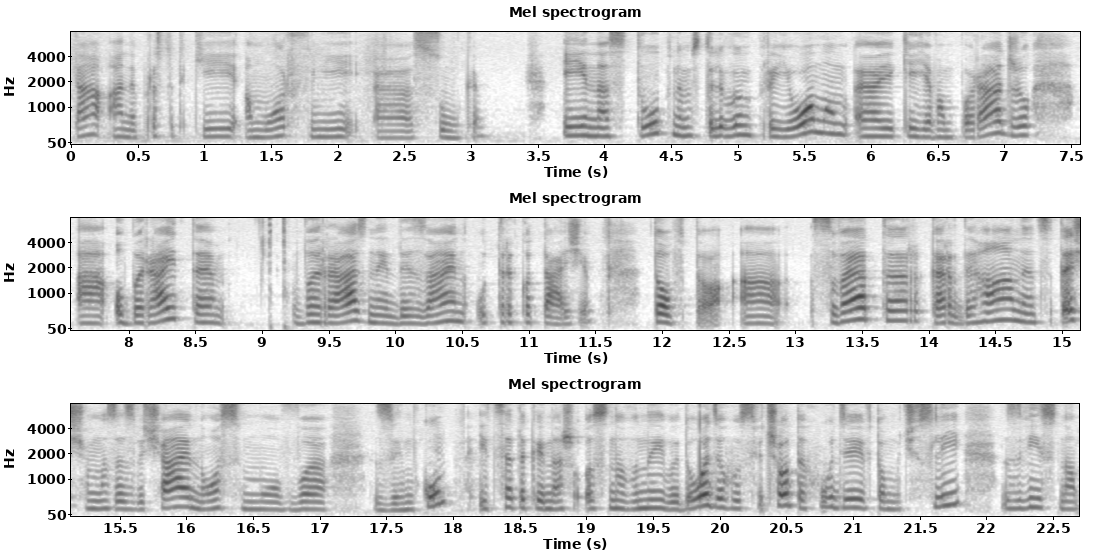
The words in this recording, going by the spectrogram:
та, а не просто такі аморфні е, сумки. І наступним стильовим прийомом, е, який я вам пораджу, обирайте виразний дизайн у трикотажі. Тобто светр, кардигани це те, що ми зазвичай носимо в зимку. І це такий наш основний вид одягу, світшоти, худі, в тому числі, звісно.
